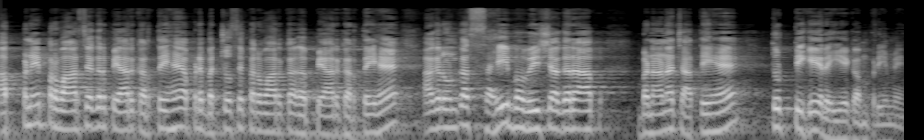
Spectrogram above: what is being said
अपने परिवार से अगर प्यार करते हैं, अपने बच्चों से परिवार का, प्यार करते हैं, अगर उनका सही भविष्य अगर आप बनाना चाहते हैं तो टिके रहिए कंपनी में।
